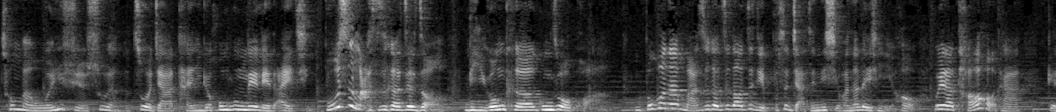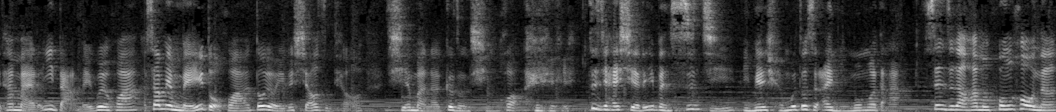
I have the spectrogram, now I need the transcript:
充满文学素养的作家谈一个轰轰烈烈的爱情，不是马斯克这种理工科工作狂。不过呢，马斯克知道自己不是贾斯汀喜欢的类型以后，为了讨好他。给他买了一打玫瑰花，上面每一朵花都有一个小纸条，写满了各种情话，嘿嘿嘿，自己还写了一本诗集，里面全部都是爱你么么哒。甚至到他们婚后呢，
